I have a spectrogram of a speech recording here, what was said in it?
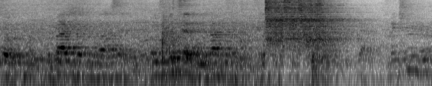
So, the back is up to the last set. It was a good set, but the back is up. Yeah. Make sure you're.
